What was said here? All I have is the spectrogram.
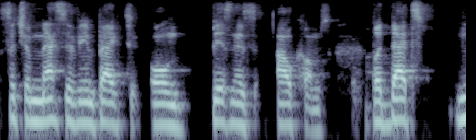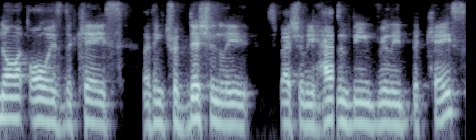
such a massive impact on business outcomes. But that's not always the case. I think traditionally, especially, hasn't been really the case.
